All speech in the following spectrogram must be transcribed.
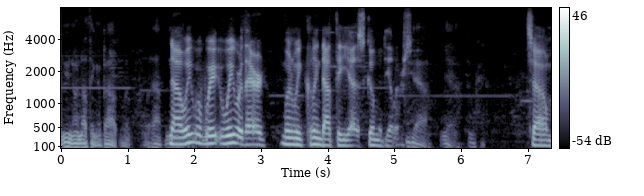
you know nothing about what, what happened. no, we were we, we were there when we cleaned out the uh, skooma dealers. Yeah. Yeah. Okay. So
